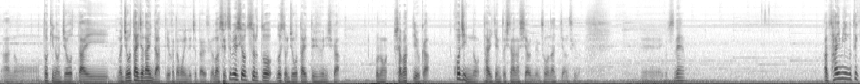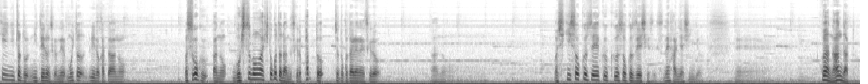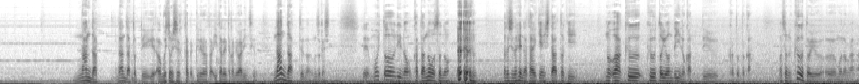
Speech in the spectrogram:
あの時の状態、まあ、状態じゃないんだっていう方も多いんでちょっとあれですけど、まあ、説明しようとするとどうしても状態っていうふうにしかこのシャバっていうか個人の体験として話しちゃうんでそうなっちゃうんですけど、えー、ですね。あとタイミング的にちょっと似てるんですけどねもう一人の方あのすごくあのご質問は一言なんですけどパッとちょっと答えられないですけどあの、まあ、色即税空空即税式ですね般若心経、えー、これは何だと。何だ何だとってご質問してくれた方いただいた方で悪いんですけど何だっていうのは難しい。でもう一人の方のその 私の変な体験した時のは空空と呼んでいいのかっていうこととかまあ、その空というものがあ、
